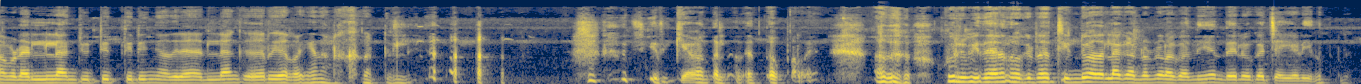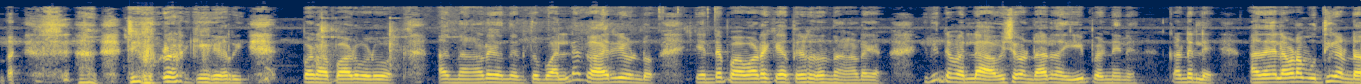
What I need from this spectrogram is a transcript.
അവിടെ എല്ലാം ചുറ്റിത്തിരിഞ്ഞ് അതിലെല്ലാം കയറി ഇറങ്ങി നടക്കുന്നില്ലേ ചിരിക്കാമെന്നല്ലാതെ എന്തോ പറയാൻ. അത് ഒരു വിധേനം നോക്കിയിട്ട് ടിൻഡു അതെല്ലാം കണ്ടോണ്ട് നടക്കുക നീ എന്തേലുമൊക്കെ ചെയ്യണീന്ന് ടിൻഡുടക്കി കയറി പടാ പെടുവോ അത് എടുത്ത് വല്ല കാര്യമുണ്ടോ? എന്റെ പാവാടയ്ക്കകത്ത് കിടന്ന നാടയാ ഇതിന്റെ വല്ല ആവശ്യം ഉണ്ടായിരുന്നോ ഈ പെണ്ണിന്? കണ്ടില്ലേ? അതായത് അവിടെ ബുദ്ധി കണ്ടോ?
